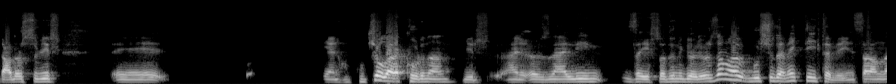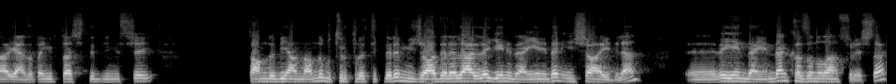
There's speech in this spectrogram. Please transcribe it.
daha doğrusu bir e, yani hukuki olarak korunan bir hani öznelliğin zayıfladığını görüyoruz ama bu şu demek değil tabii. İnsanlar yani zaten yurttaşlık dediğimiz şey tam da bir yandan da bu tür pratiklere mücadelelerle yeniden yeniden inşa edilen e, ve yeniden yeniden kazanılan süreçler.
